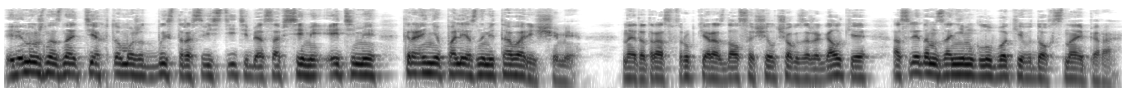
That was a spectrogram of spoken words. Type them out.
Или нужно знать тех, кто может быстро свести тебя со всеми этими крайне полезными товарищами?» На этот раз в трубке раздался щелчок зажигалки, а следом за ним глубокий вдох снайпера.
